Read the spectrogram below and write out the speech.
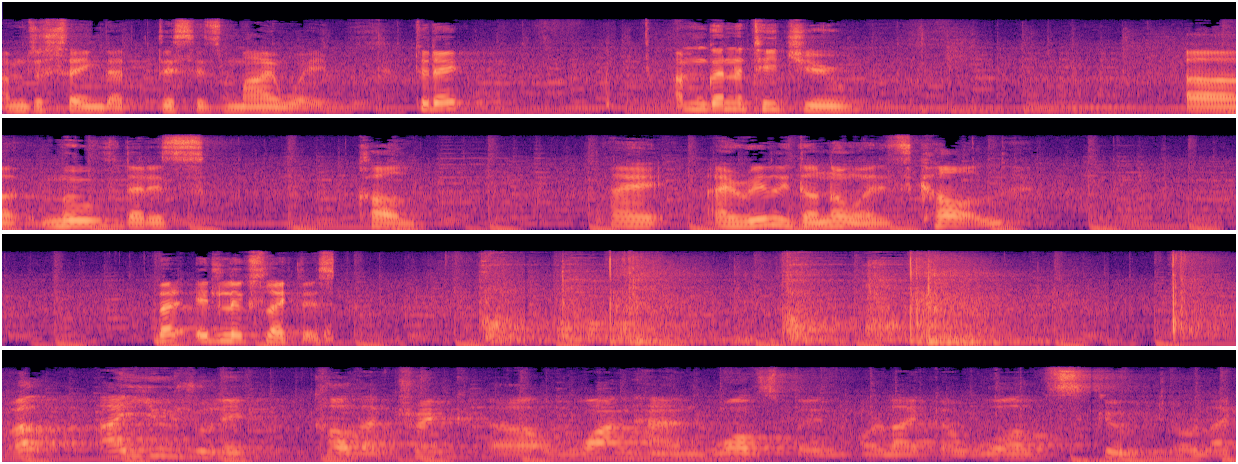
I'm just saying that this is my way. Today, I'm gonna teach you a move that is called I I really don't know what it's called. But it looks like this. Well, I usually call that trick uh, one hand wall spin or like a wall scoot or like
